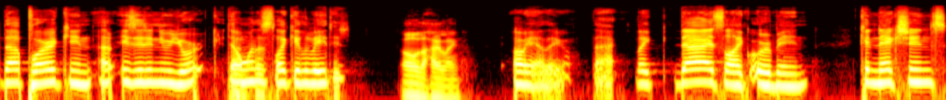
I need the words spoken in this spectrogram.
that park in uh, is it in New York? That one that's like elevated. Oh, the High Line. Oh yeah, there you go. That like that's like urban connections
